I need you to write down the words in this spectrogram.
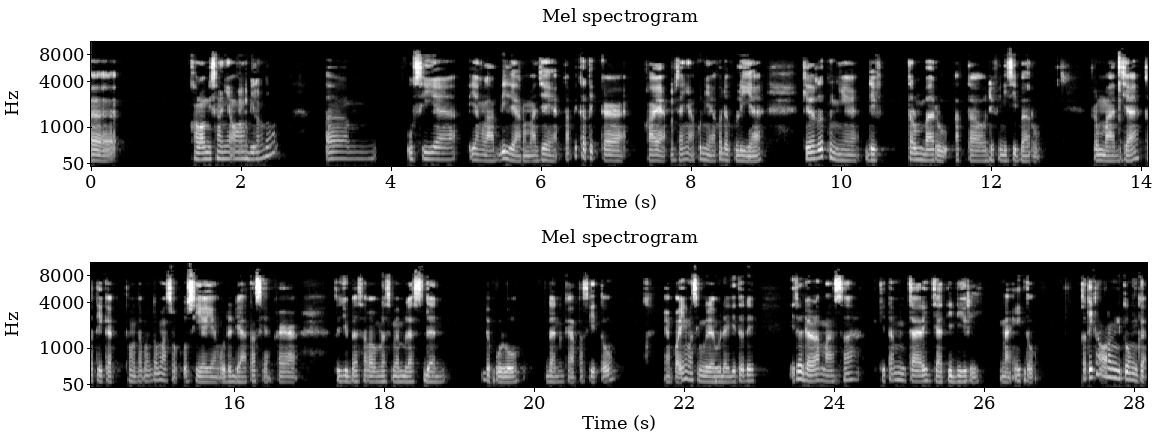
uh, kalau misalnya orang bilang tuh um, usia yang labil ya remaja ya tapi ketika kayak misalnya aku nih aku udah kuliah kita tuh punya term baru atau definisi baru remaja ketika teman-teman tuh masuk usia yang udah di atas ya kayak 17, 18, 19 dan 20 dan ke atas gitu yang pokoknya masih muda-muda gitu deh. Itu adalah masa kita mencari jati diri. Nah itu. Ketika orang itu enggak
